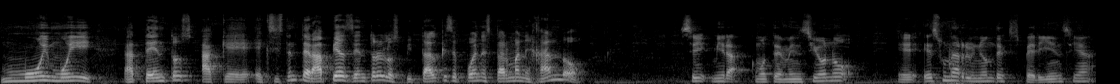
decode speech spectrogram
muy, muy atentos a que existen terapias dentro del hospital que se pueden estar manejando. Sí, mira, como te menciono, eh, es una reunión de experiencia.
